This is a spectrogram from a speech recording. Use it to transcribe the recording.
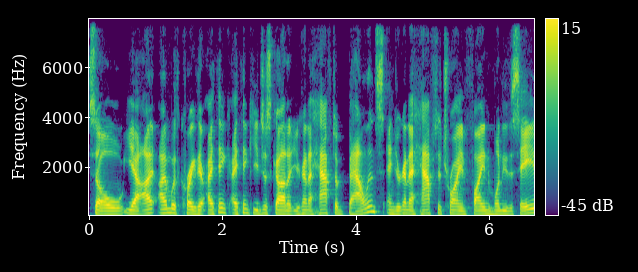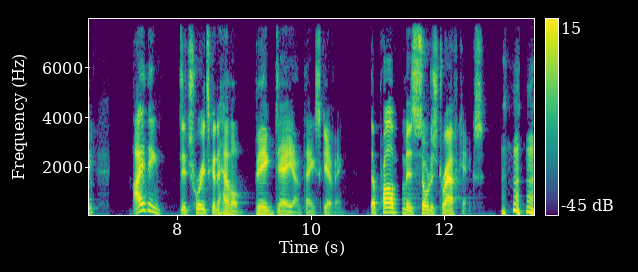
So yeah, I, I'm with Craig there. I think I think you just gotta you're gonna have to balance and you're gonna have to try and find money to save. I think Detroit's gonna have a big day on Thanksgiving. The problem is so does DraftKings.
